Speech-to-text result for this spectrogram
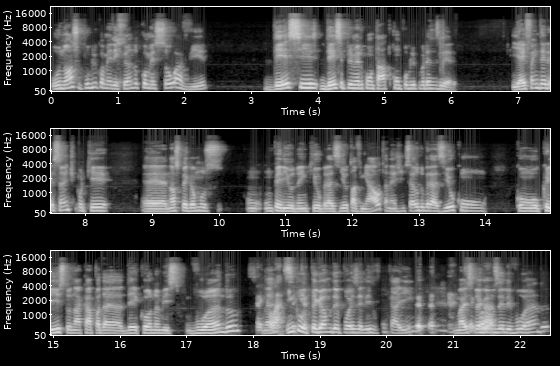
o nosso público americano começou a vir desse, desse primeiro contato com o público brasileiro. E aí foi interessante porque é, nós pegamos um, um, período em que o Brasil estava em alta, né? A gente saiu do Brasil com, com o Cristo na capa da The Economist voando. É né? Inclu pegamos depois ele caindo, mas é pegamos ele voando.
